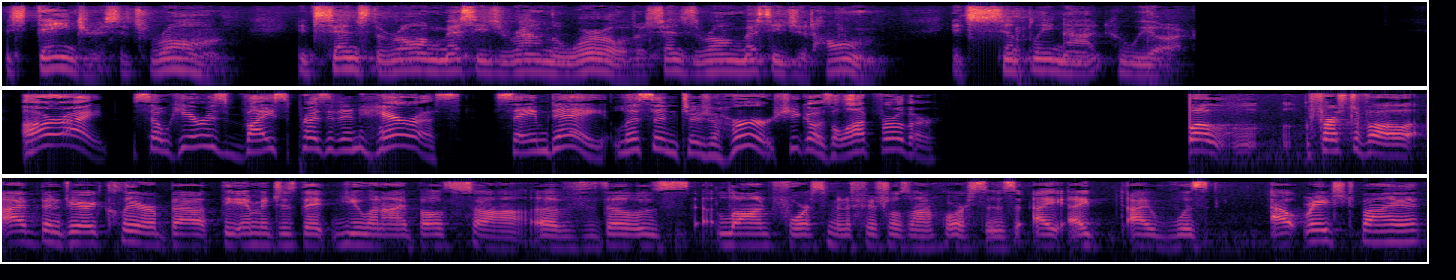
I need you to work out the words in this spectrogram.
It's dangerous. It's wrong. It sends the wrong message around the world. It sends the wrong message at home. It's simply not who we are. All right. So here is Vice President Harris. Same day. Listen to her. She goes a lot further. Well, first of all, I've been very clear about the images that you and I both saw of those law enforcement officials on horses. I, I, I was outraged by it.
